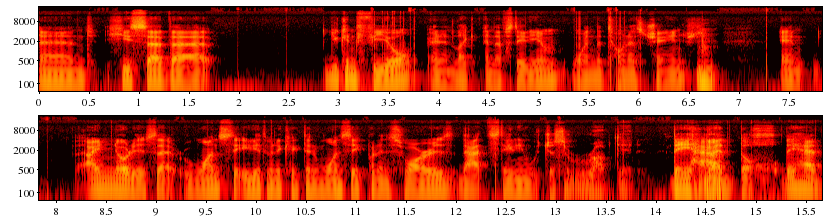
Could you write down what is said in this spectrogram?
And he said that you can feel and in like in the stadium when the tone has changed. Mhm. And I noticed that once the 80th minute kicked in, once they put in Suarez, that stadium was just erupted. They had the whole, they had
